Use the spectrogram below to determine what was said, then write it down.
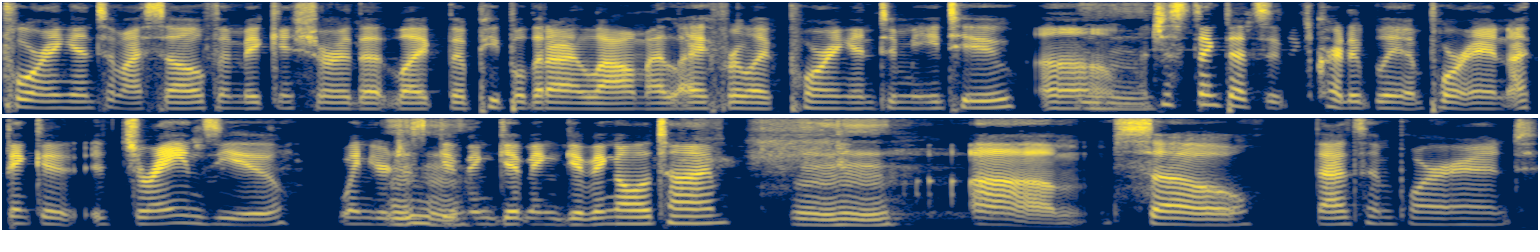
pouring into myself and making sure that like the people that I allow in my life are like pouring into me too. Um I Mhm. just think that's incredibly important. I think it, it drains you when you're just Mhm. giving giving giving all the time. hmm Um, so that's important.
